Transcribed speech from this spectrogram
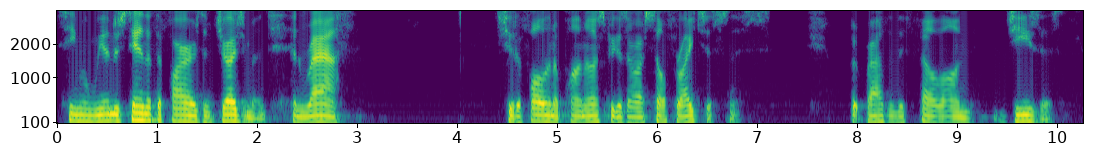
See, when we understand that the fires of judgment and wrath should have fallen upon us because of our self righteousness, but rather they fell on Jesus.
